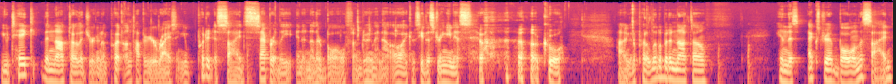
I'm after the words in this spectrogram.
you take the natto that you're going to put on top of your rice and you put it aside separately in another bowl. So I'm doing that now. Oh, I can see the stringiness. oh, cool. I'm going to put a little bit of natto in this extra bowl on the side.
